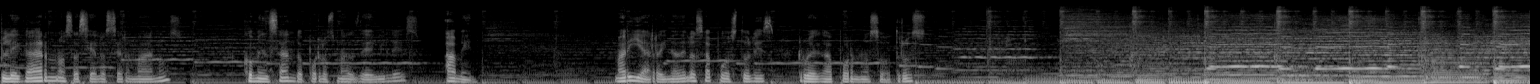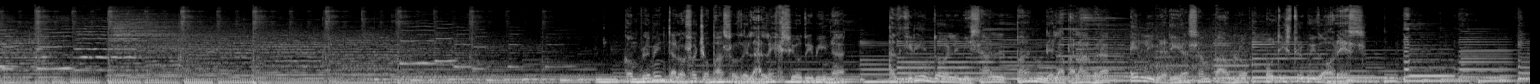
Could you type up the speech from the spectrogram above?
plegarnos hacia los hermanos, comenzando por los más débiles. Amén. María, Reina de los Apóstoles, ruega por nosotros. Complementa los ocho pasos de la Alexio Divina adquiriendo el emisal Pan de la Palabra en Librería San Pablo o distribuidores.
